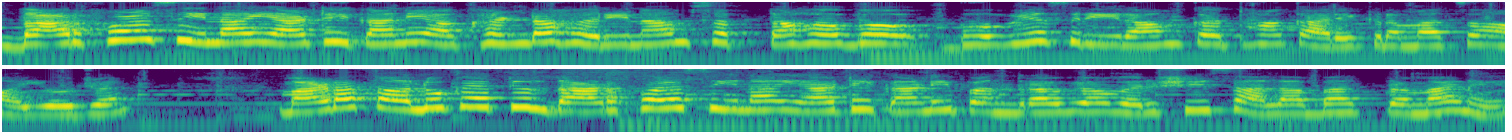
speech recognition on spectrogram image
दारफळ सेना या ठिकाणी अखंड हरिनाम सप्ताह भ- भव्य श्रीराम कथा कार्यक्रमाचं आयोजन. माडा तालुक्यातील दारफळ सेना या ठिकाणी पंधराव्या वर्षी सालाबादप्रमाणे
